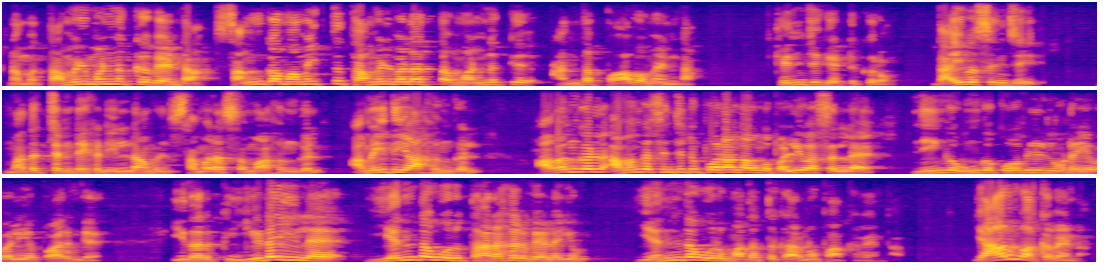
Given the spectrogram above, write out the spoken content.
நம்ம தமிழ் மண்ணுக்கு வேண்டாம். சங்கம் அமைத்து தமிழ் வளர்த்த மண்ணுக்கு அந்த பாவம் வேண்டாம். கெஞ்சு கேட்டுக்கிறோம். தயவு செஞ்சு மதச்சண்டைகள் இல்லாமல் சமரசமாகுங்கள். அமைதியாகுங்கள். அவங்க அவங்க செஞ்சுட்டு போறாங்க அவங்க பள்ளிவாசல்ல. நீங்க உங்க கோவிலினுடைய வழியை பாருங்க. இதற்கு இடையில எந்த ஒரு தரகர் வேலையும் எந்த ஒரு மதத்துக்காரனும் பார்க்க வேண்டாம். யாரும் பார்க்க வேண்டாம்.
